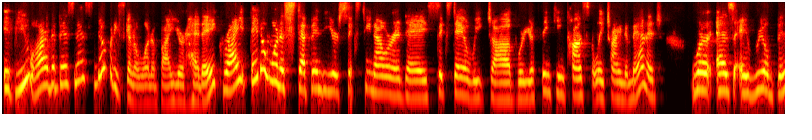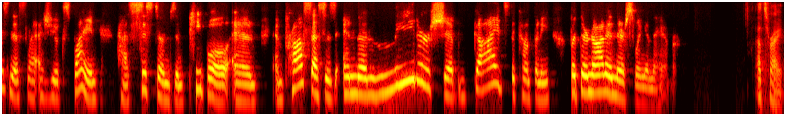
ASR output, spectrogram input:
if you are the business nobody's going to want to buy your headache right? They don't want to step into your 16 hour a day six day a week job where you're thinking constantly trying to manage whereas a real business as you explained has systems and people and and processes and the leadership guides the company but they're not in there swinging the hammer that's right.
